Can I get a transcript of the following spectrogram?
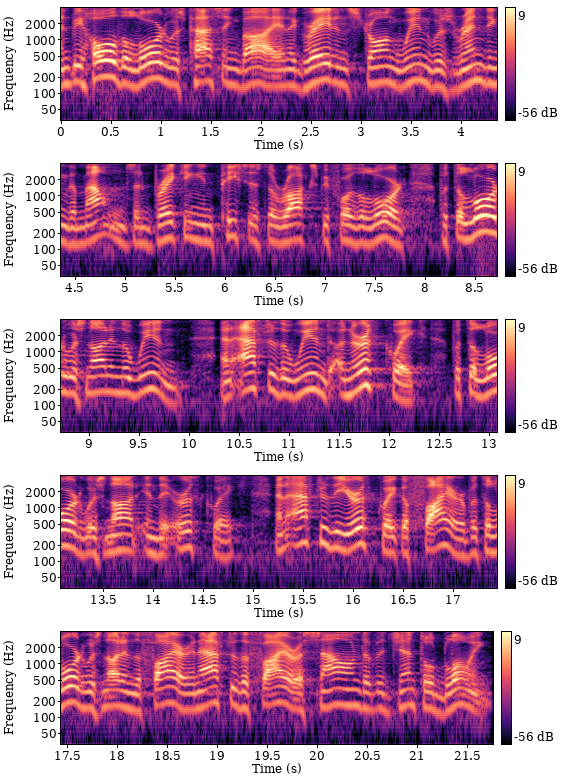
And behold, the Lord was passing by, and a great and strong wind was rending the mountains and breaking in pieces the rocks before the Lord. But the Lord was not in the wind. And after the wind, an earthquake, but the Lord was not in the earthquake. And after the earthquake, a fire, but the Lord was not in the fire. And after the fire, a sound of a gentle blowing.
